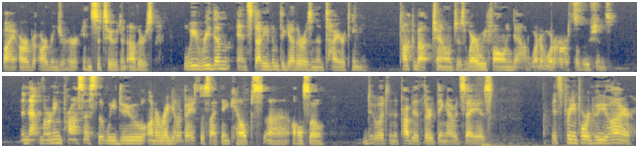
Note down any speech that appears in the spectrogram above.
by Ar- Arbinger Institute and others. We read them and study them together as an entire team talk about challenges. Where are we falling down? What are, what are our solutions? And that learning process that we do on a regular basis, I think, helps uh, also do it. And probably the third thing I would say is it's pretty important who you hire.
